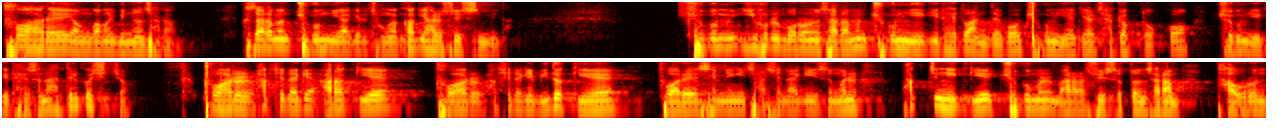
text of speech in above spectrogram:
부활의 영광을 믿는 사람. 그 사람은 죽음 이야기를 정확하게 할 수 있습니다. 죽음 이후를 모르는 사람은 죽음 얘기를 해도 안 되고 죽음 얘기할 자격도 없고 죽음 얘기를 해서는 안 될 것이죠. 부활을 확실하게 알았기에 부활을 확실하게 믿었기에 부활의 생명이 자신에게 있음을 확증했기에 죽음을 말할 수 있었던 사람 바울은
